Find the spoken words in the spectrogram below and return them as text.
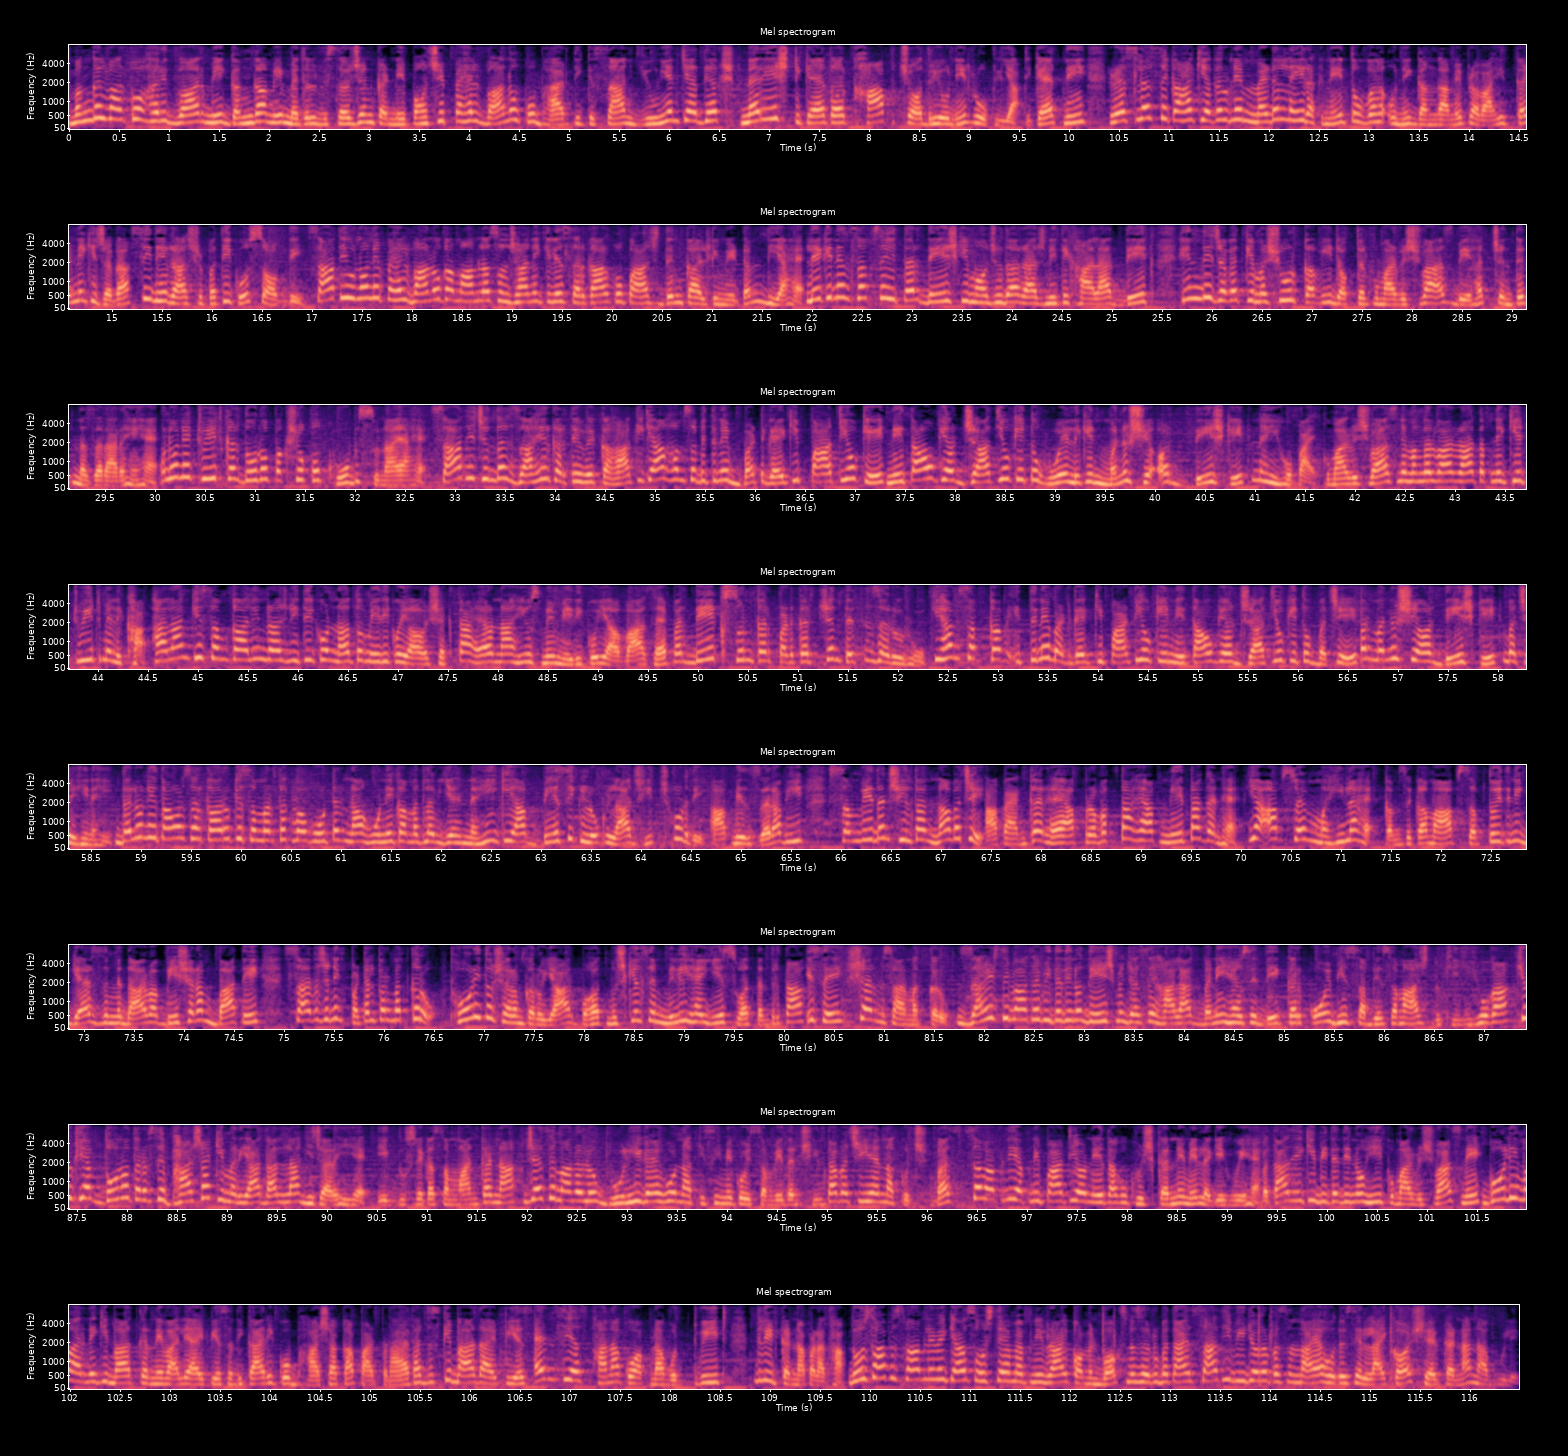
मंगलवार को हरिद्वार में गंगा में मेडल विसर्जन करने पहुँचे पहलवानों को भारतीय किसान यूनियन के अध्यक्ष नरेश टिकैत और खाप चौधरियों ने रोक लिया। टिकैत ने रेसलर्स से कहा कि अगर उन्हें मेडल नहीं रखने तो वह उन्हें गंगा में प्रवाहित करने की जगह सीधे राष्ट्रपति को सौंप दे। साथ ही उन्होंने पहलवानों का मामला सुलझाने के लिए सरकार को पाँच दिन का अल्टीमेटम दिया है। लेकिन इन सबसे इतर देश की मौजूदा राजनीतिक हालात देख हिंदी जगत के मशहूर कवि डॉक्टर कुमार विश्वास बेहद चिंतित नज़र आ रहे हैं। हैं। उन्होंने ट्वीट कर दोनों पक्षों को खूब सुनाया है। साथ ही चिंता ज़ाहिर करते हुए कहा कि क्या हम सब इतने बट गए कि पार्टियों के, नेताओं के और जातियों के तो हुए, लेकिन मनुष्य और देश के नहीं हो पाए। कुमार विश्वास ने मंगलवार रात अपने किए ट्वीट में लिखा, हालाँकि समकालीन राजनीति को न तो मेरी कोई आवश्यकता है और न ही उसमें मेरी कोई आवाज़ है, पर देख सुनकर, पढ़कर चिंतित ज़रूर हूँ कि हम सब कब इतने बट गए कि पार्टियों के, नेताओं के और जातियों के तो बचे पर मनुष्य और देश के बचे ही नहीं। दलों, नेताओं और सरकार सरकारों के समर्थक व वोटर न होने का मतलब यह नहीं कि आप बेसिक लोक लाज ही छोड़ दे। आप में जरा भी संवेदनशीलता न बचे। आप एंकर है, आप प्रवक्ता है, आप नेतागण है, या आप स्वयं महिला है। कम से कम आप सब तो इतनी गैर जिम्मेदार व बेशरम बातें सार्वजनिक पटल पर मत करो। थोड़ी तो शर्म करो यार, बहुत मुश्किल से मिली है ये स्वतंत्रता। इसे शर्मसार मत करो। ज़ाहिर सी बात है, बीते दिनों देश में जैसे हालात बने हैं, उसे देखकर कोई भी सभ्य समाज दुखी ही होगा। क्यूँकी अब दोनों तरफ़ ऐसी भाषा की मर्यादा लांघी जा रही है। एक दूसरे का सम्मान करना, जैसे मानो लोग भूल ही गए हो, न किसी में कोई संवेदनशीलता बची है, न कुछ। बस सब अपनी अपनी पार्टी और नेता को खुश करने में लगे हुए हैं। बता दें कि बीते दिनों ही कुमार विश्वास ने गोली मारने की बात करने वाले आईपीएस अधिकारी को भाषा का पाठ पढ़ाया था, जिसके बाद आईपीएस एनसीएस थाना को अपना वो ट्वीट डिलीट करना पड़ा था। दोस्तों, आप इस मामले में क्या सोचते हैं, हमें अपनी राय कॉमेंट बॉक्स में ज़रूर बताएँ। साथ ही वीडियो अगर पसंद आया हो तो इसे लाइक और शेयर करना ना भूले।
